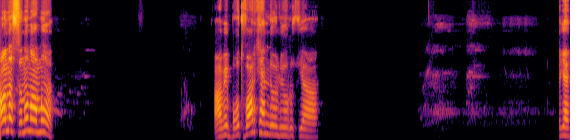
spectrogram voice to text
Anasının amı. Abi bot varken de ölüyoruz ya. Gel.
